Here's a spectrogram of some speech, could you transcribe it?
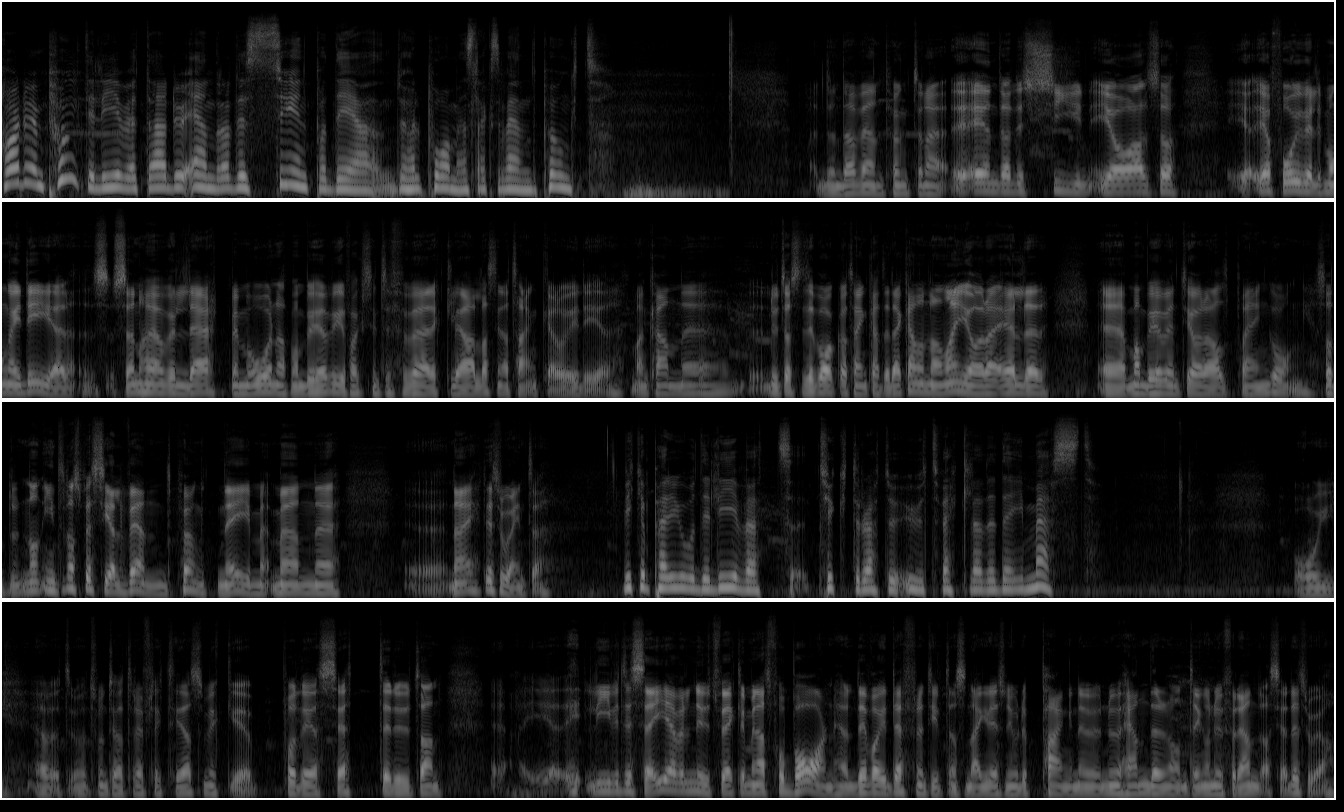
Har du en punkt i livet där du ändrade syn på det du höll på med, en slags vändpunkt? Den där vändpunkterna, ändrade syn, ja alltså jag får ju väldigt många idéer. Sen har jag väl lärt mig med åren att man behöver ju faktiskt inte förverkliga alla sina tankar och idéer. Man kan eh, luta sig tillbaka och tänka att det där kan någon annan göra eller eh, man behöver inte göra allt på en gång. Så att, någon, inte någon speciell vändpunkt, nej, men eh, nej, det tror jag inte. Vilken period i livet tyckte du att du utvecklade dig mest? Oj, jag tror inte jag har reflekterat så mycket på det sättet utan eh, livet i sig är väl en utveckling men att få barn, det var ju definitivt en sån där grej som gjorde pang, nu, nu händer det någonting och nu förändras jag, det tror jag.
